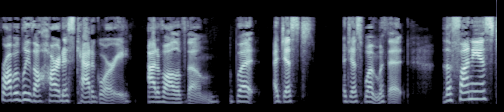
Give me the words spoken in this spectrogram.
probably the hardest category out of all of them, but I just I just went with it. The funniest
